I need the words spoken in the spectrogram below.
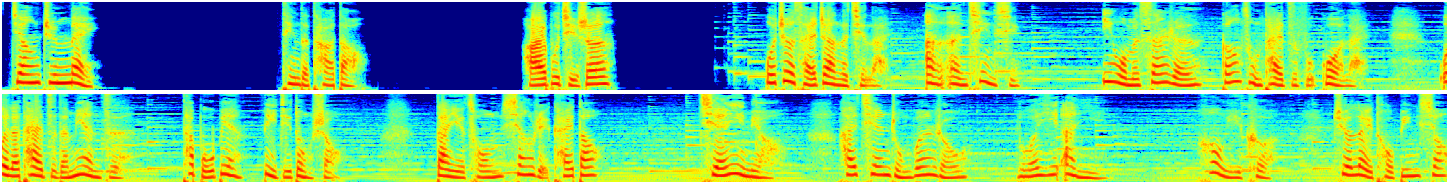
《将军妹》。听得他道：“还不起身？”我这才站了起来，暗暗庆幸，因我们三人刚从太子府过来，为了太子的面子。他不便立即动手，但也从香蕊开刀。前一秒还千种温柔，罗衣暗影；后一刻却泪透冰消。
